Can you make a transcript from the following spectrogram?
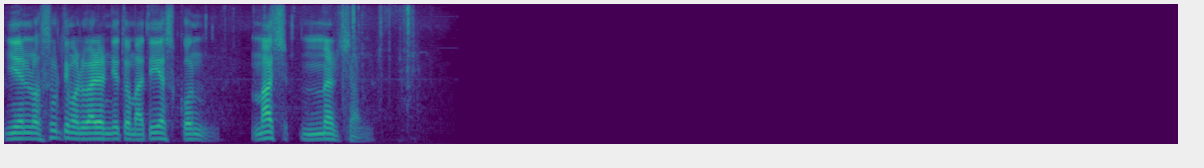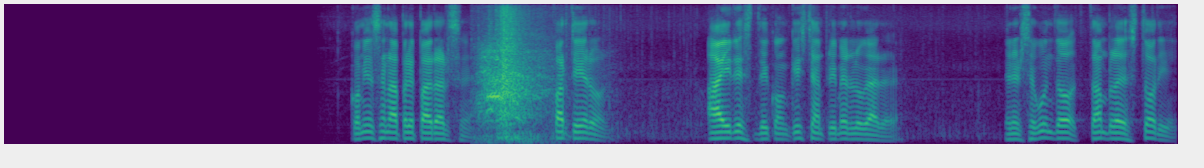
y en los últimos lugares Nieto Matías con Match Merchant. Comienzan a prepararse. Partieron. Aires de Conquista en primer lugar. En el segundo, Tumblr Story.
